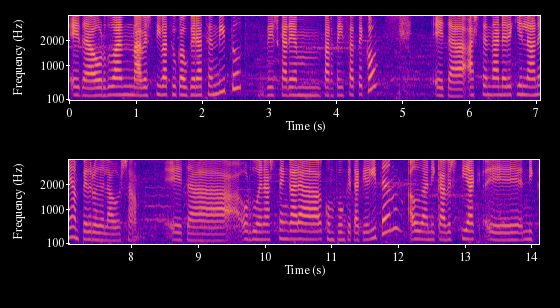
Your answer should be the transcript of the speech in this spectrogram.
Eta orduan abesti batzuk aukeratzen ditut, diskaren parte izateko, eta hasten da nerekin lanean Pedro de la Osa. Eta orduen hasten gara konponketak egiten, hau da nik abestiak e, nik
